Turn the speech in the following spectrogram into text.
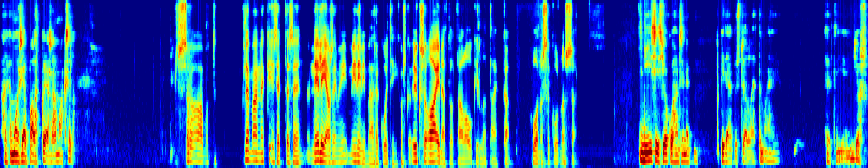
aikamoisia palkkoja saa maksella. Saa, mutta kyllä mä näkisin, että se neljä on se mi- minimimäärä kuitenkin, koska yksi on aina tota, loukilla tai huonossa kunnossa. Niin siis jokuhan sinne pitää pystyä laittamaan. Et jos,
